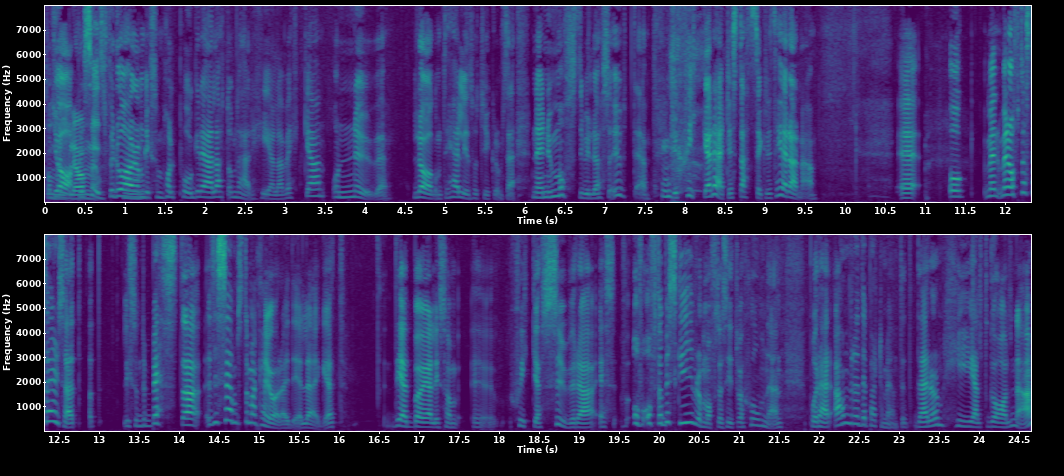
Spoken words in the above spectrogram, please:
de Ja precis, för då har de liksom hållit på och grälat om det här hela veckan och nu lagom till helgen så tycker de så här, nej nu måste vi lösa ut det. Vi skickar det här till statssekreterarna. Eh, och, men, men oftast är det så här att, att liksom det bästa, det sämsta man kan göra i det läget det är att börja liksom, eh, skicka sura, ofta beskriver de ofta situationen på det här andra departementet, där är de helt galna.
